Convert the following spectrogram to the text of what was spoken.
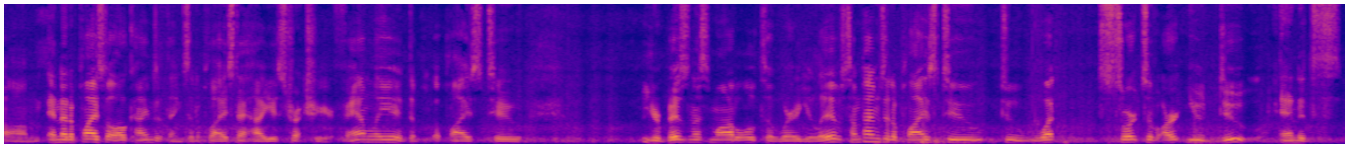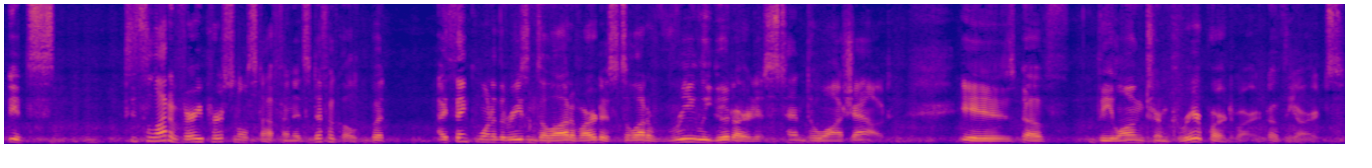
Um, and that applies to all kinds of things. It applies to how you structure your family, it ap- applies to your business model, to where you live. Sometimes it applies to, to what sorts of art you do. And it's, it's, it's a lot of very personal stuff and it's difficult. But I think one of the reasons a lot of artists, a lot of really good artists, tend to wash out is of the long-term career part of art of the arts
